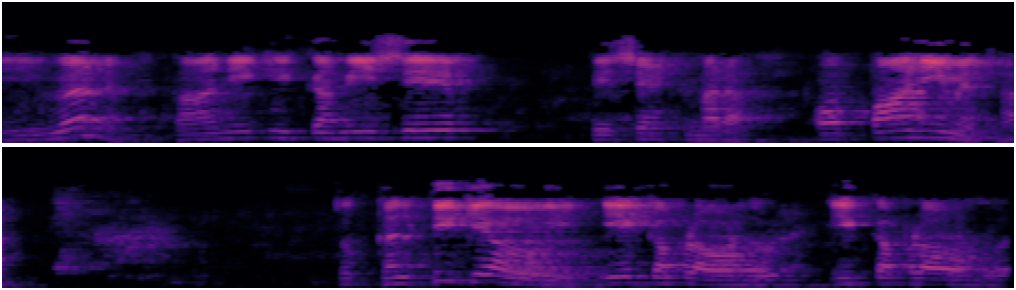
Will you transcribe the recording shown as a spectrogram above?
इवन पानी की कमी से पेशेंट मरा और पानी में था। तो गलती क्या हो गई? एक कपड़ा और धो एक कपड़ा और धो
